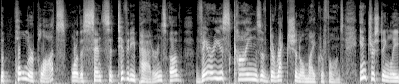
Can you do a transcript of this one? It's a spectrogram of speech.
the polar plots or the sensitivity patterns of various kinds of directional microphones. Interestingly,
